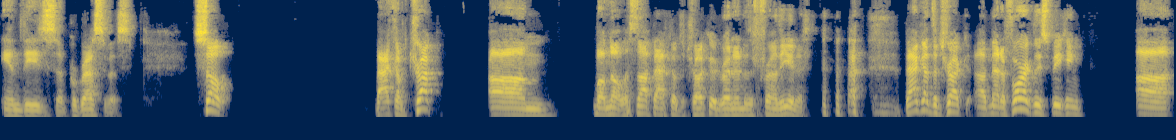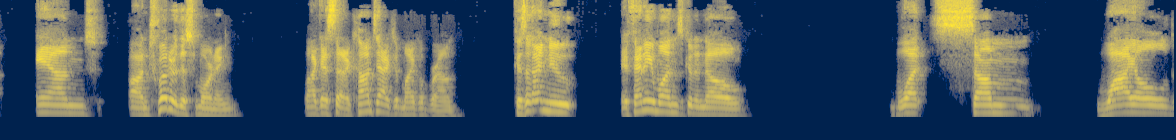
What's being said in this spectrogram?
in these uh, progressivists. So, back up the truck. Um, well, no, let's not back up the truck. It would run into the front of the unit. back up the truck, uh, metaphorically speaking. Uh, and on Twitter this morning, like I said, I contacted Michael Brown because I knew if anyone's going to know what some wild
